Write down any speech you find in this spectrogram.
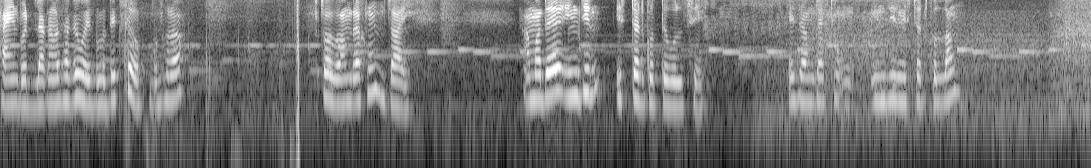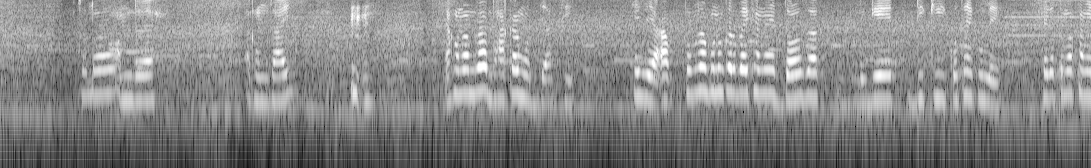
সাইনবোর্ড লাগানো থাকে ওইগুলো দেখছ বন্ধুরা? চলো আমরা এখন যাই। আমাদের ইঞ্জিন স্টার্ট করতে বলছে। এই যে আমরা একটা ইঞ্জিন স্টার্ট করলাম। চলো আমরা এখন যাই। এখন আমরা ঢাকার মধ্যে আছি। এই যে তোমরা মনে করবে এখানে দরজা গেট ডিকি কোথায় খোলে? সেটা তোমাকে আমি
